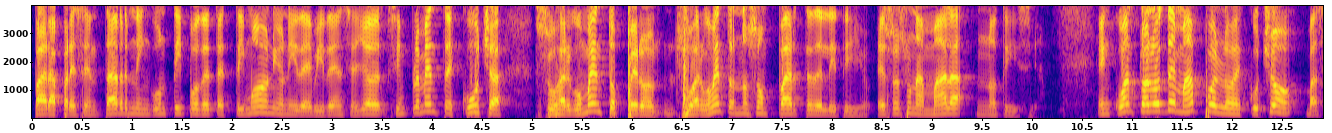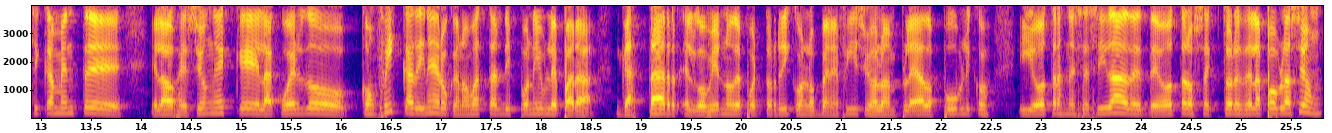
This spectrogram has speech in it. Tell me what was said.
para presentar ningún tipo de testimonio ni de evidencia. Yo simplemente escucha sus argumentos, pero sus argumentos no son parte del litigio. Eso es una mala noticia. En cuanto a los demás, pues los escuchó. Básicamente eh, la objeción es que el acuerdo confisca dinero que no va a estar disponible para gastar el gobierno de Puerto Rico en los beneficios a los empleados públicos y otras necesidades de otros sectores de la población.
